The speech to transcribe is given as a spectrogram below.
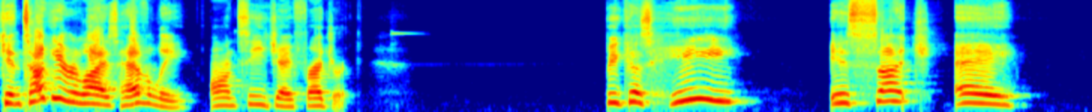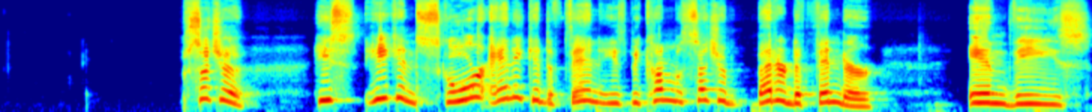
Kentucky relies heavily on CJ Fredrick because he is such a such a he's he can score and he can defend. He's become such a better defender in these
